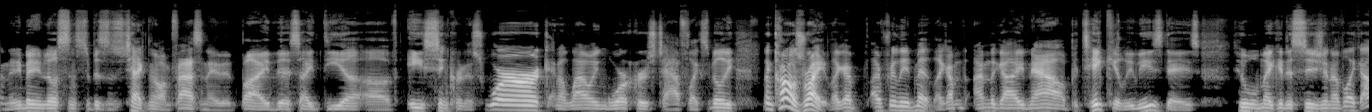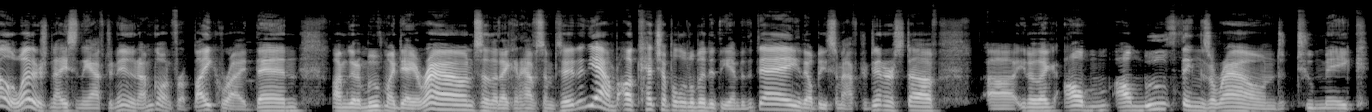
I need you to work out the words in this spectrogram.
and anybody who listens to business tech know I'm fascinated by this idea of asynchronous work and allowing workers to have flexibility. And Carl's right. Like I, I freely admit, like I'm, I'm the guy now, particularly these days, who will make a decision of like, oh, the weather's nice in the afternoon. I'm going for a bike ride. Then I'm going to move my day around so that I can have some. T- yeah, I'll catch up a little bit at the end of the day. There'll be some after dinner stuff. Uh, you know, like I'll I'll move things around to make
